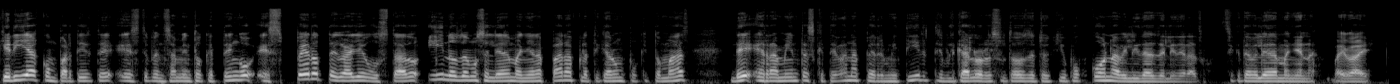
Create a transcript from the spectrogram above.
quería compartirte este pensamiento que tengo. Espero te haya gustado y nos vemos el día de mañana para platicar un poquito más de herramientas que te van a permitir triplicar los resultados de tu equipo con habilidades de liderazgo. Así que te veo el día de mañana. Bye bye.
